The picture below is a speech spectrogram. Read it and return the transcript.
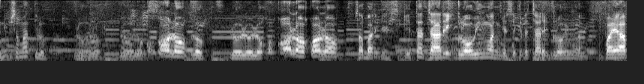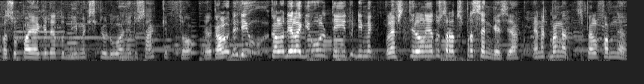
Ini bisa mati loh. Loh, loh, loh, loh, kok kolo? Loh, loh, loh, loh, kok kolo, kolo? Sabar guys. Kita cari glowing one guys ya. Kita cari glowing one. Supaya apa? Supaya kita tuh di max skill 2 nya itu sakit cok. Ya kalau dia di kalau dia lagi ulti Itu di max life steal nya itu 100% guys ya. Enak banget spell farmnya.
